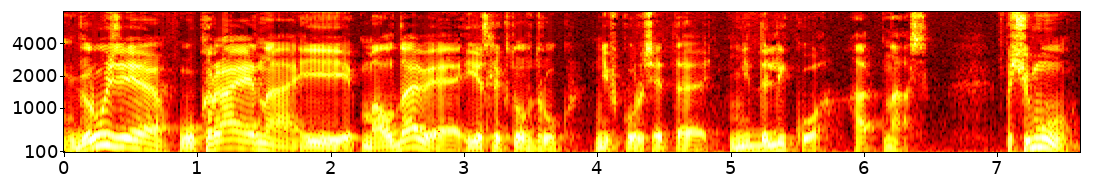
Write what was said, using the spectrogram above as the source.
Грузия, Украина и Молдавия, если кто вдруг не в курсе, это недалеко от нас. Почему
